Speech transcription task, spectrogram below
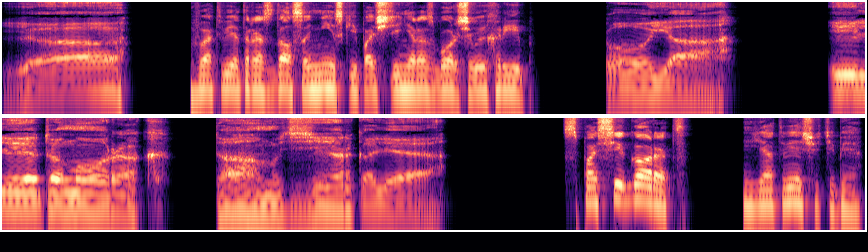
«Я...» В ответ раздался низкий, почти неразборчивый хрип. «Кто я? Или это морок? Там, в зеркале?» «Спаси город, и я отвечу тебе».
